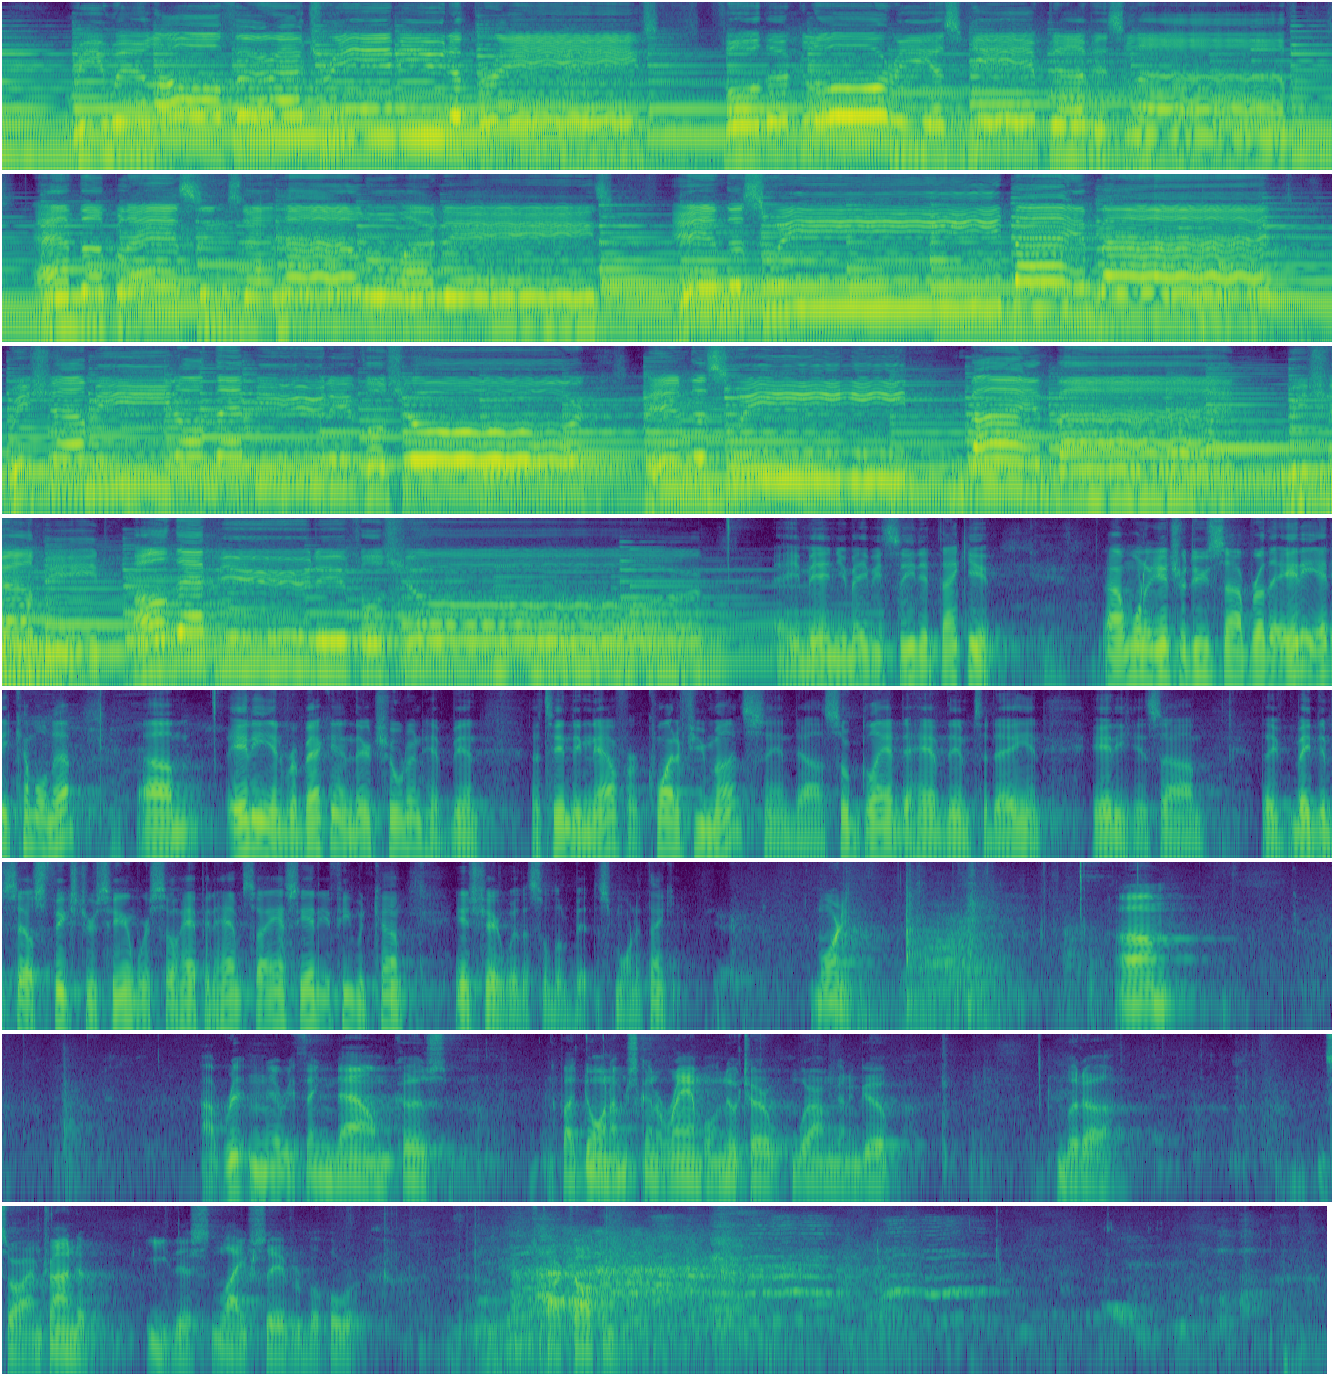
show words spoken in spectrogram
We will offer our tribute of praise for the glorious gift of His love and the blessings that hallow our sweet by and by. We shall meet on that beautiful shore in the sweet by and by. We shall meet on that beautiful shore. Amen. You may be seated. Thank you. I want to introduce our brother Eddie. Eddie, come on up. Um, Eddie and Rebecca and their children have been attending now for quite a few months, and uh, so glad to have them today. And Eddie has um, they've made themselves fixtures here, and we're so happy to have them. So I asked Eddie if he would come and share with us a little bit this morning. Thank you. Morning. Um, I've written everything down because if I don't, I'm just going to ramble and no tell where I'm going to go. But uh, sorry, I'm trying to eat this lifesaver before start talking.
